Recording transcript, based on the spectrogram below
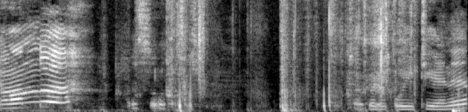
안 돼. 뱃속으로. 자, 그리고 이 뒤에는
